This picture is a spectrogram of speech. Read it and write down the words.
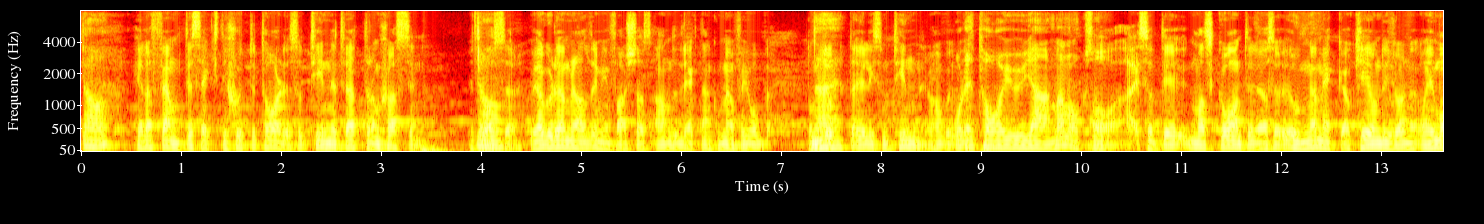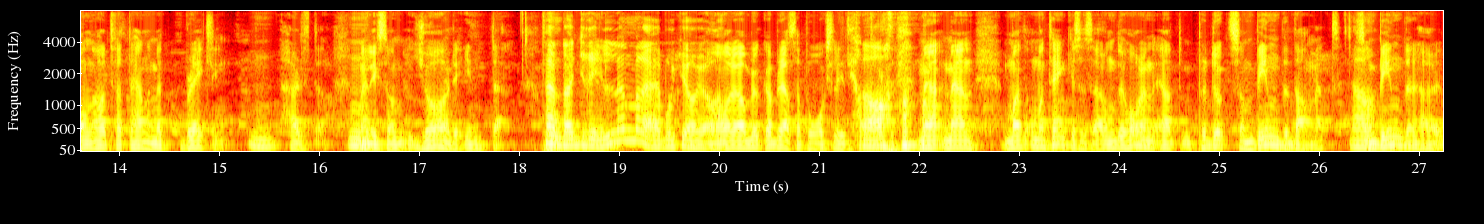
Ja. Hela 50, 60, 70-talet så tinnertvättade de chassin med trasor. Ja. Och jag glömmer aldrig min farsas andedräkt när han kom hem från jobbet. De Nej. luktar ju liksom tinner. Och det tar ju hjärnan också. Ja, så det, man ska inte, alltså unga meckar, okej okay, om du gör och hur många har tvättat händerna med breakling? Mm. Hälften. Mm. Men liksom, gör det inte. Tända och, grillen med det brukar jag göra. Ja, jag brukar bräsa på också lite grann ja. faktiskt. Men, men om, man, om man tänker sig så här, om du har en, en produkt som binder dammet, ja. som binder de här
